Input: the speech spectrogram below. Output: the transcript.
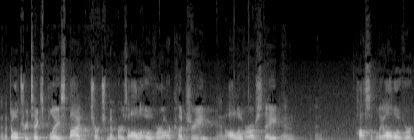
And adultery takes place by church members all over our country and all over our state and, and possibly all over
